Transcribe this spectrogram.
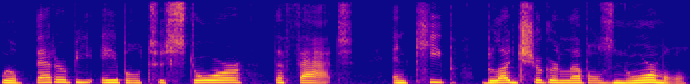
will better be able to store the fat and keep blood sugar levels normal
